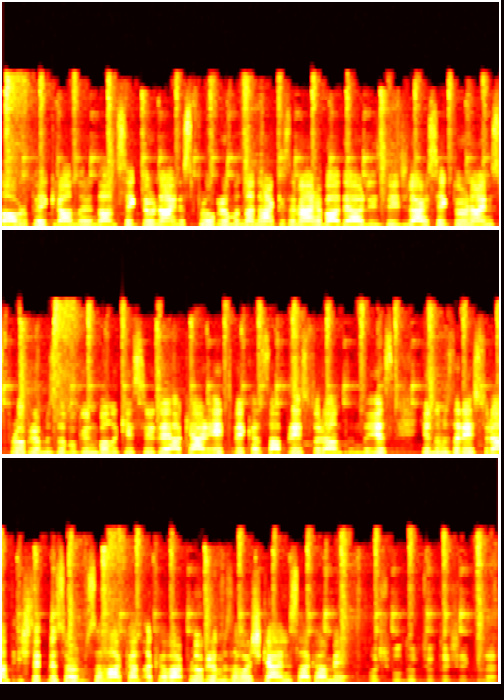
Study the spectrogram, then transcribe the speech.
Avrupa ekranlarından Sektörün Aynısı programından herkese merhaba değerli izleyiciler. Sektörün Aynısı programımızda bugün Balıkesir'de Aker Et ve Kasap Restorantı'ndayız. Yanımızda restoran işletme sorumlusu Hakan Aka var. Programımıza hoş geldiniz Hakan Bey. Hoş bulduk, çok teşekkürler.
